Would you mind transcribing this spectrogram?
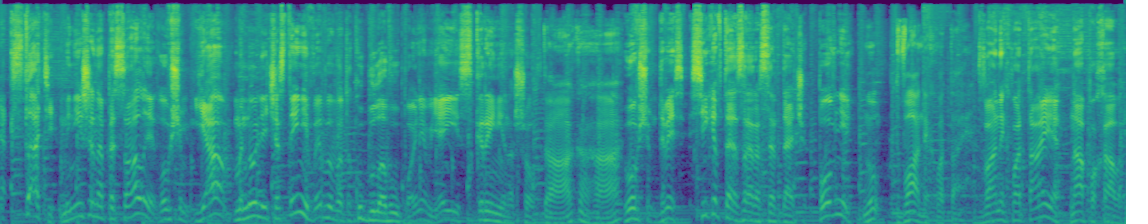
Кстати, мені ще написали, в общем, я в минулій частині вибив таку булаву, поняв? Я її з скрині знайшов. Так, ага. В общем, дивись, скільки в тебе зараз сердечок? Повні? Ну, два не хватає. Два не хватає, на похавай.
